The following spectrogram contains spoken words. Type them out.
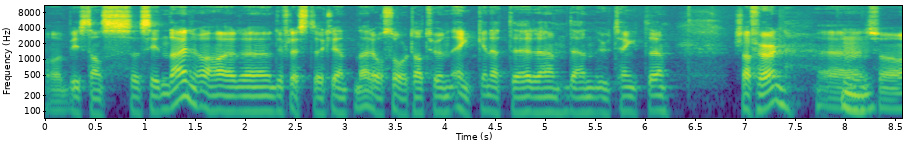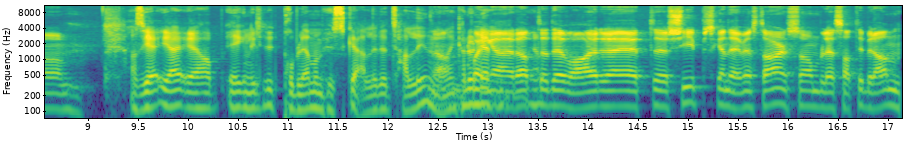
på bistandssiden der. Og har eh, de fleste klientene der også overtatt hun enken etter eh, den uthengte sjåføren. Eh, Mm. Så Altså, jeg, jeg, jeg har egentlig litt problemer med å huske alle detaljene. ja, Kan du Poenget er at ja. det var et skip, Scandinavian Star, som ble satt i brann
